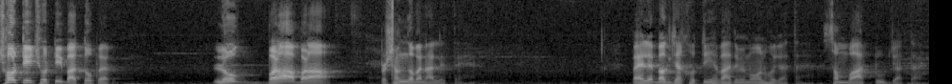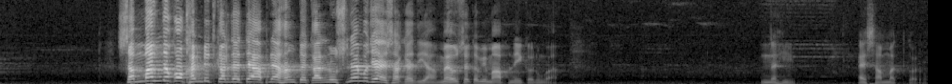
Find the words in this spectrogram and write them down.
छोटी छोटी बातों पर लोग बड़ा बड़ा प्रसंग बना लेते हैं। पहले बगझक होती है, बाद में मौन हो जाता है, संवाद टूट जाता है। संबंध को खंडित कर देते हैं अपने अहंग के कारण। उसने मुझे ऐसा कह दिया, मैं उसे कभी माफ़ नहीं करूँगा। नहीं। ऐसा मत करो।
